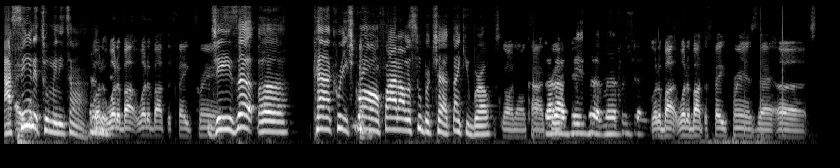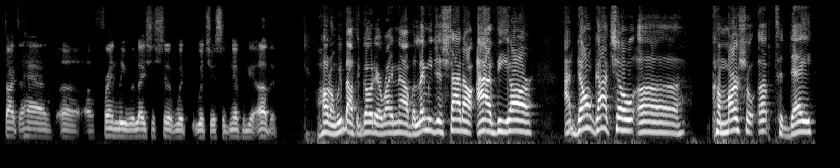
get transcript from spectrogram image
I seen it too many times. What, what about what about the fake friends? G's up, uh, concrete strong, five dollar super chat. Thank you, bro. What's going on, Shout concrete? out G's up, man. Appreciate it. What about what about the fake friends that uh start to have uh, a friendly relationship with with your significant other? Hold on, we about to go there right now, but let me just shout out IVR. I don't got your uh commercial up today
